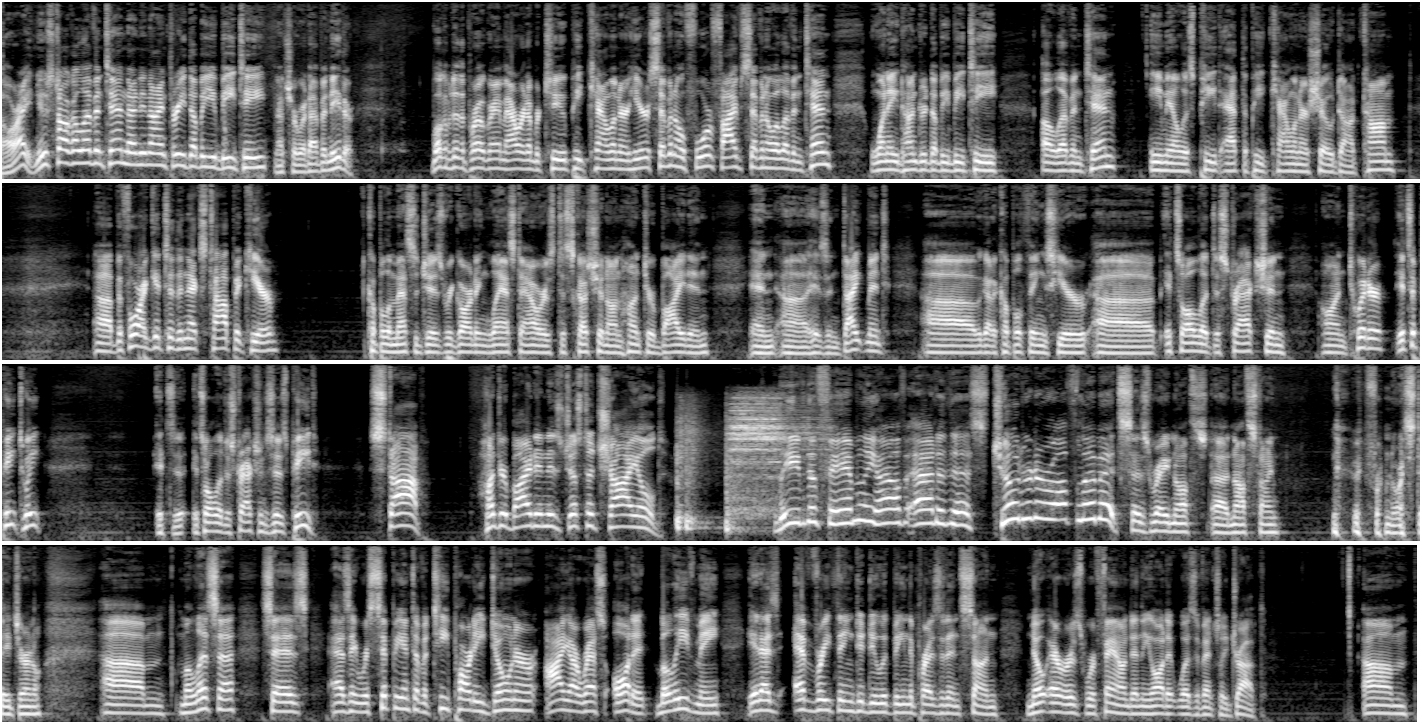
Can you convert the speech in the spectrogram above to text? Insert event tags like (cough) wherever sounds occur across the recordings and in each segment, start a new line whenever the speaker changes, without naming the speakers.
All right, News Talk 1110 99.3 WBT. Not sure what happened either. Welcome to the program, hour number two. Pete Kaliner here, 704 570 1110, 1 800 WBT 1110. Email is pete at thepetekalinershow.com. Uh, before I get to the next topic here, a couple of messages regarding last hour's discussion on Hunter Biden and uh, his indictment. Uh, we got a couple things here. Uh, it's all a distraction on Twitter. It's a Pete tweet. It's a, it's all a distraction. Says Pete, stop. Hunter Biden is just a child. Leave the family off out of this. Children are off limits, says Ray North, uh, Nothstine (laughs) from North State Journal. Um, Melissa says, as a recipient of a Tea Party donor IRS audit, believe me, it has everything to do with being the president's son. No errors were found, and the audit was eventually dropped. Um,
